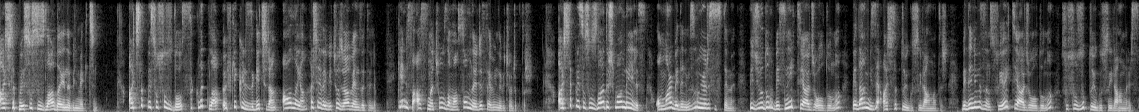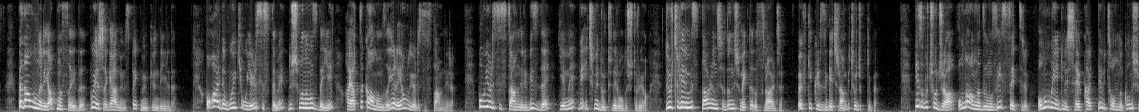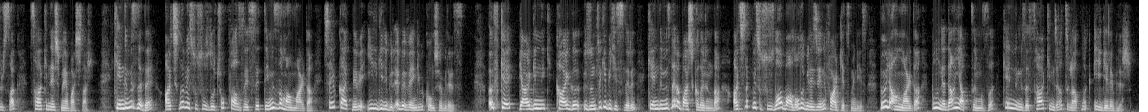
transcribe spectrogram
Açlık ve susuzluğa dayanabilmek için. Açlık ve susuzluğu sıklıkla öfke krizi geçiren, ağlayan, haşere bir çocuğa benzetelim. Kendisi aslında çoğu zaman son derece sevimli bir çocuktur. Açlık ve susuzluğa düşman değiliz. Onlar bedenimizin uyarı sistemi. Vücudun besine ihtiyacı olduğunu beden bize açlık duygusuyla anlatır. Bedenimizin suya ihtiyacı olduğunu susuzluk duygusuyla anlarız. Beden bunları yapmasaydı bu yaşa gelmemiz pek mümkün değildi. O halde bu iki uyarı sistemi düşmanımız değil, hayatta kalmamıza yarayan uyarı sistemleri. Bu uyarı sistemleri bizde yeme ve içme dürtüleri oluşturuyor. Dürtülerimiz davranışa dönüşmekte ısrarcı. Öfke krizi geçiren bir çocuk gibi. Biz bu çocuğa onu anladığımızı hissettirip onunla ilgili şefkatli bir tonla konuşursak sakinleşmeye başlar. Kendimizde de açlığı ve susuzluğu çok fazla hissettiğimiz zamanlarda şefkatli ve ilgili bir ebeveyn gibi konuşabiliriz. Öfke, gerginlik, kaygı, üzüntü gibi hislerin kendimizde ve başkalarında açlık ve susuzluğa bağlı olabileceğini fark etmeliyiz. Böyle anlarda bunu neden yaptığımızı kendimize sakince hatırlatmak iyi gelebilir.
